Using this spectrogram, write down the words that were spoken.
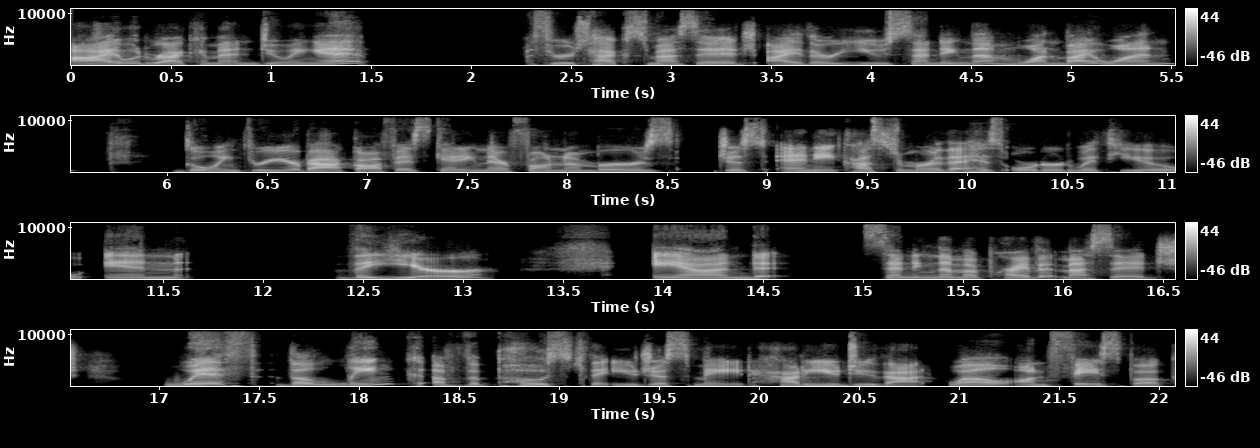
I would recommend doing it through text message, either you sending them one by one going through your back office, getting their phone numbers, just any customer that has ordered with you in the year, and sending them a private message with the link of the post that you just made. How do you do that? Well, on Facebook,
